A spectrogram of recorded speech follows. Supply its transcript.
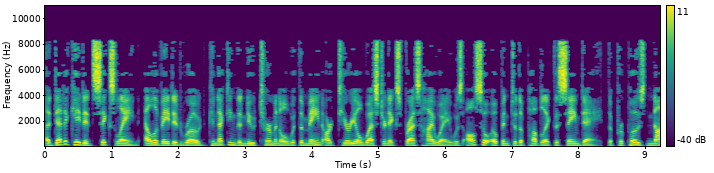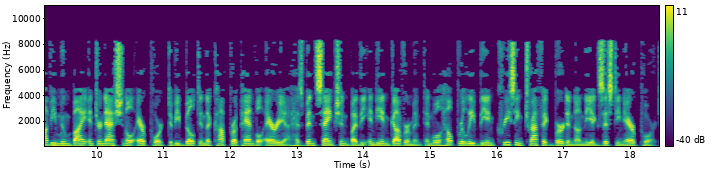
A dedicated six-lane, elevated road connecting the new terminal with the main arterial Western Express Highway was also opened to the public the same day. The proposed Navi Mumbai International Airport to be built in the Kopra Panvel area has been sanctioned by the Indian government and will help relieve the increasing traffic burden on the existing airport.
